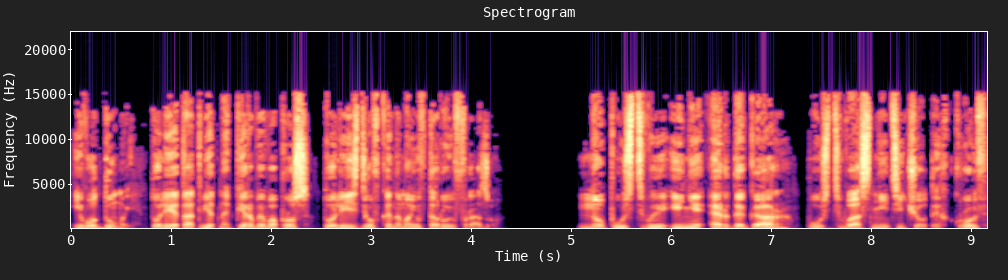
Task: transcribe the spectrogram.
И вот думай, то ли это ответ на первый вопрос, то ли издевка на мою вторую фразу. Но пусть вы и не Эрдегар, пусть вас не течет их кровь,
